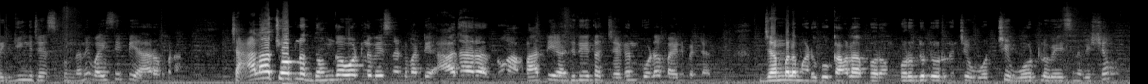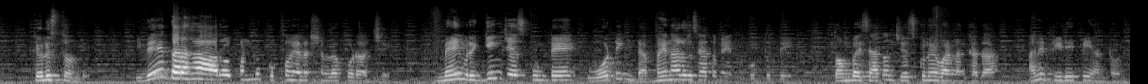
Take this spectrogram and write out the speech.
రిగ్గింగ్ చేసుకుందని వైసీపీ ఆరోపణ. చాలా చోట్ల దొంగ ఓట్లు వేసినటువంటి ఆధారాలను ఆ పార్టీ అధినేత జగన్ కూడా బయటపెట్టారు. జమ్మలమడుగు కమలాపురం పొరుదుటూరు నుంచి వచ్చి ఓట్లు వేసిన విషయం తెలుస్తుంది. ఇవే తరహా ఆరోపణలు కుప్పం ఎలక్షన్లో కూడా వచ్చాయి. మేము రిగ్గింగ్ చేసుకుంటే ఓటింగ్ డెబ్బై నాలుగు శాతం ఎందుకు ఉంటుంది తొంభై శాతం చేసుకునే వాళ్ళం కదా అని టీడీపీ అంటోంది.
